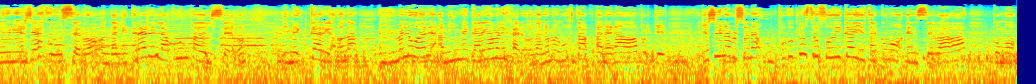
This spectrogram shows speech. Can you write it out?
Mi universidad está en un cerro, onda literal en la punta del cerro y me carga, onda, en primer lugar a mí me carga manejar, onda no me gusta para nada porque yo soy una persona un poco claustrofóbica y estar como encerrada, como,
